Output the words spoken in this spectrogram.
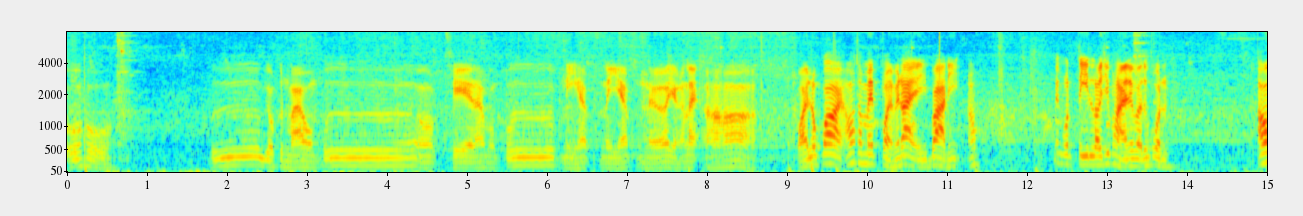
โอ้โหปึ๊บยกขึ้นมาผมปึ๊บโอเคนะผมปึ๊บนี่ครับนี่ครับเนออย่างนั้นแหละอ๋อปล่อยลงไปเอ้าทำไมปล่อยไม่ได้ไอ้บ้านี้เอ้า ม่งกดตีนเราชิบหายเลยว่ะทุกคน เอา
